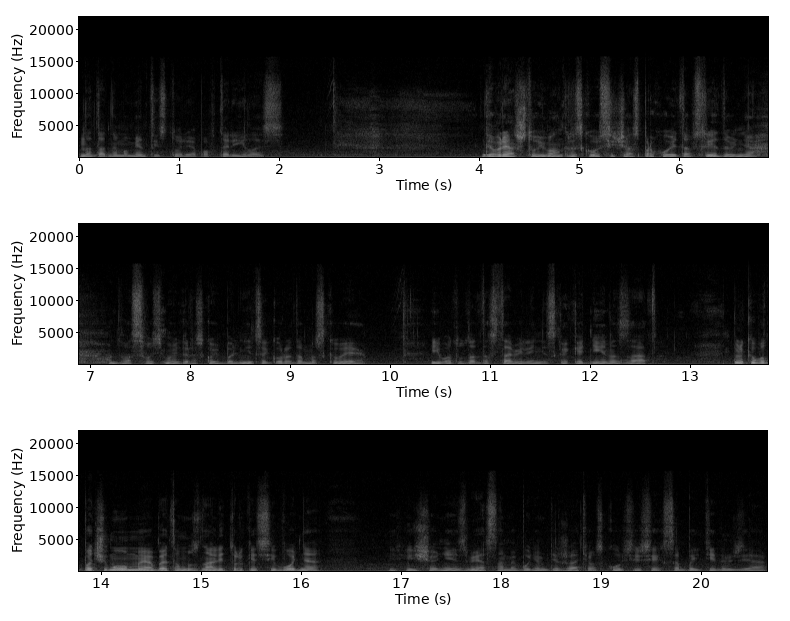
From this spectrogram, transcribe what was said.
На данный момент история повторилась. Говорят, что Иван Красков сейчас проходит обследование в 28-й городской больнице города Москвы. Его туда доставили несколько дней назад. Только вот почему мы об этом узнали только сегодня, еще неизвестно. Мы будем держать вас в курсе всех событий, друзья.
